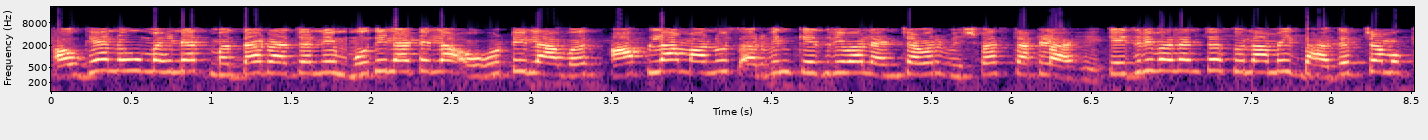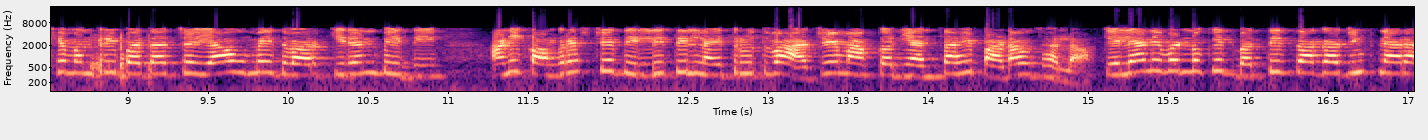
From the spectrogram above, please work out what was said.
अवघ्या नऊ महिन्यात मतदार राजाने मोदी लाटेला ओहोटी लावत आपला माणूस अरविंद केजरीवाल यांच्यावर विश्वास टाकला आहे. केजरीवालांच्या सुनामीत भाजपच्या मुख्यमंत्री पदाचे या उमेदवार किरण बेदी आणि काँग्रेसचे दिल्लीतील नेतृत्व अजय माकन यांचाही पाडाव झाला. गेल्या निवडणुकीत बत्तीस जागा जिंकणाऱ्या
